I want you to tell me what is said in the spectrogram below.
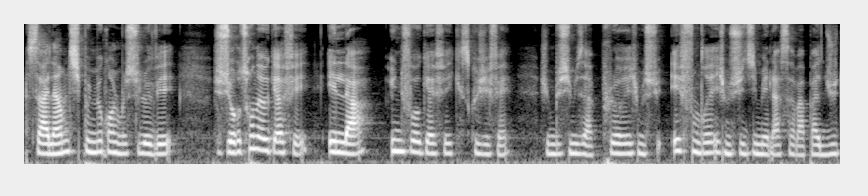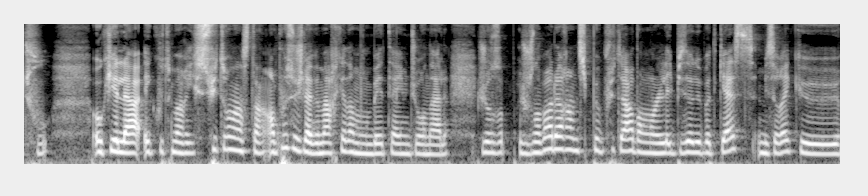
ça allait un petit peu mieux quand je me suis levée. Je suis retournée au café. Et là, une fois au café, qu'est-ce que j'ai fait? Je me suis mise à pleurer, je me suis effondrée, je me suis dit mais là ça va pas du tout. Ok là, écoute Marie, suis ton instinct. En plus je l'avais marqué dans mon bedtime journal. Je vous, en parlerai un petit peu plus tard dans l'épisode de podcast, mais c'est vrai que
